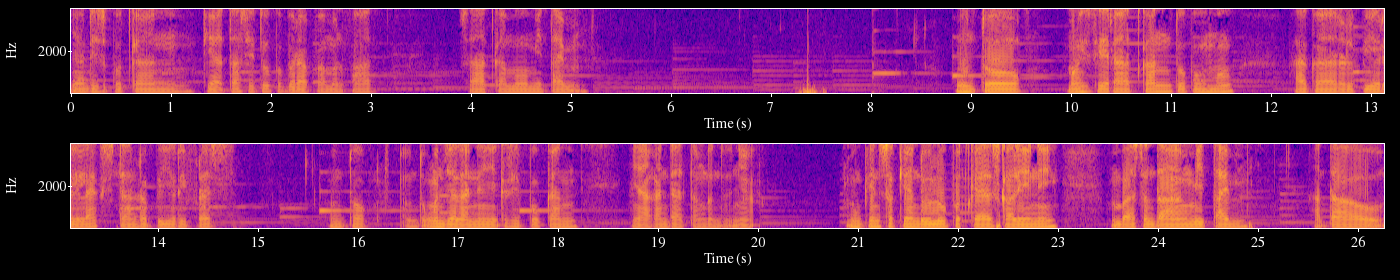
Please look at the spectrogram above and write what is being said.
yang disebutkan di atas itu beberapa manfaat saat kamu me time. Untuk mengistirahatkan tubuhmu agar lebih rileks dan lebih refresh untuk untuk menjalani kesibukan yang akan datang tentunya. Mungkin sekian dulu podcast kali ini membahas tentang me time atau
